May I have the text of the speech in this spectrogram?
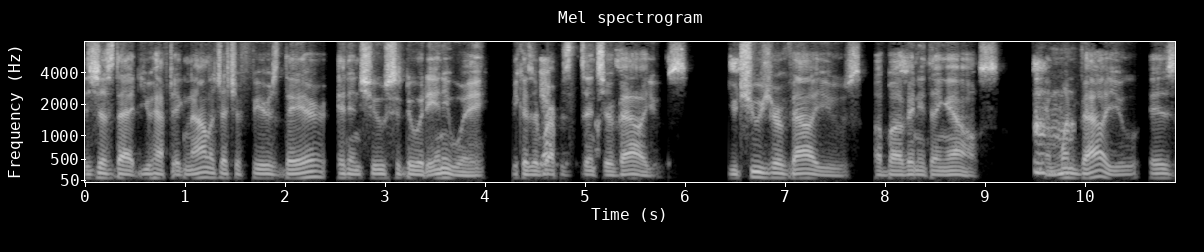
It's just that you have to acknowledge that your fear is there and then choose to do it anyway because it yep. represents your values. You choose your values above anything else. Mm-hmm. and one value is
